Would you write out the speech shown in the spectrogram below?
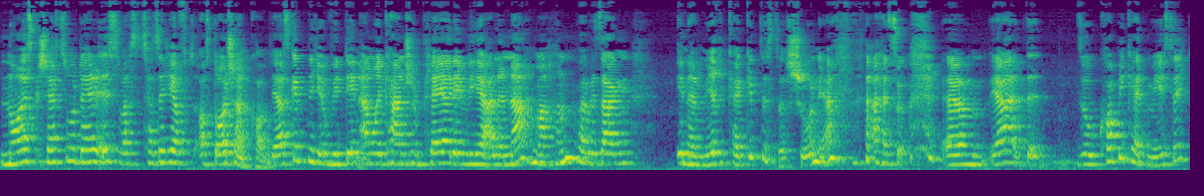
neues Geschäftsmodell ist, was tatsächlich aus, aus Deutschland kommt. Ja, es gibt nicht irgendwie den amerikanischen Player, den wir hier alle nachmachen, weil wir sagen, in Amerika gibt es das schon, ja. Also ähm, ja, so Copycat-mäßig.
